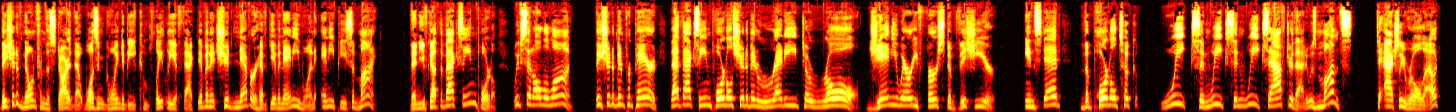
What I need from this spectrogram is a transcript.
they should have known from the start that wasn't going to be completely effective, and it should never have given anyone any peace of mind. Then you've got the vaccine portal. We've said all along they should have been prepared. That vaccine portal should have been ready to roll January 1st of this year. Instead, the portal took weeks and weeks and weeks after that. It was months to actually roll out,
